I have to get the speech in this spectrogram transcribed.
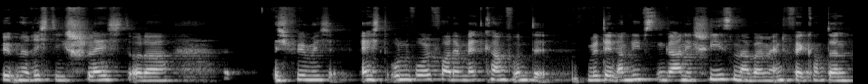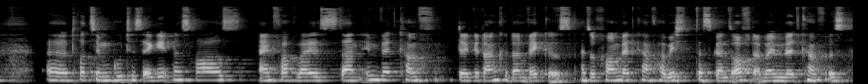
wird mir richtig schlecht oder ich fühle mich echt unwohl vor dem Wettkampf und würde den am liebsten gar nicht schießen, aber im Endeffekt kommt dann äh, trotzdem ein gutes Ergebnis raus, einfach weil es dann im Wettkampf der Gedanke dann weg ist. Also vor dem Wettkampf habe ich das ganz oft, aber im Wettkampf ist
